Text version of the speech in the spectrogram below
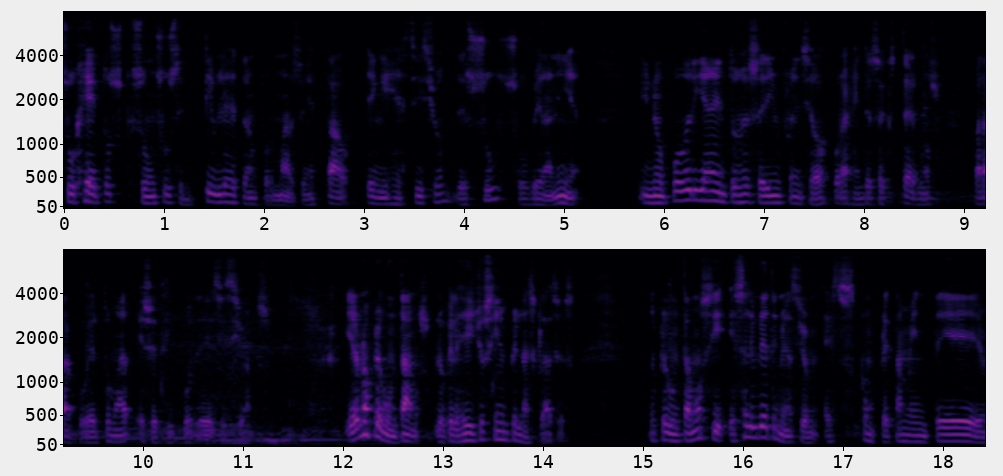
sujetos que son susceptibles de transformarse en Estado en ejercicio de su soberanía y no podrían entonces ser influenciados por agentes externos para poder tomar ese tipo de decisiones. Y ahora nos preguntamos, lo que les he dicho siempre en las clases, nos preguntamos si esa libre determinación es completamente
